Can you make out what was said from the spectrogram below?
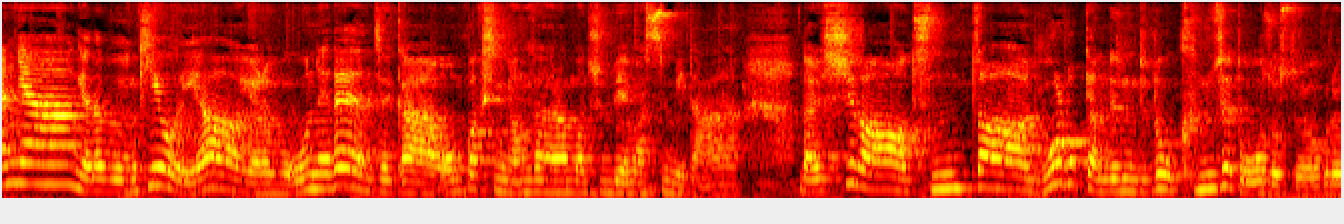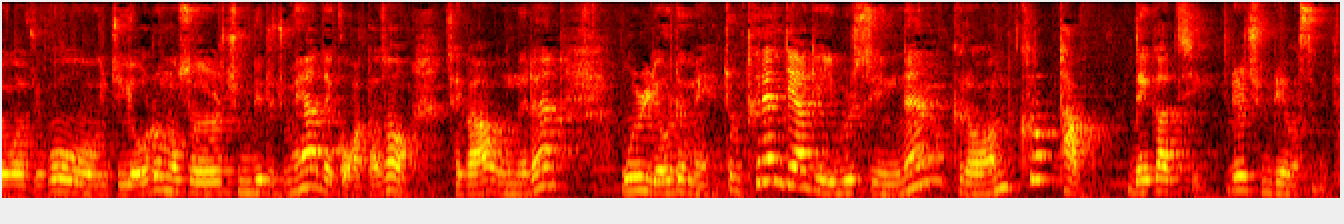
안녕 여러분. 키오예요. 여러분 오늘은 제가 unboxing 영상을 한번 준비해봤습니다. 날씨가 진짜 6월밖에 안 됐는데도 금세 더워졌어요. 그래가지고 이제 여름 옷을 준비를 좀 해야 될 것 같아서 제가 오늘은 올 여름에 좀 트렌디하게 입을 수 있는 그런 crop top 4가지를 준비해봤습니다.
